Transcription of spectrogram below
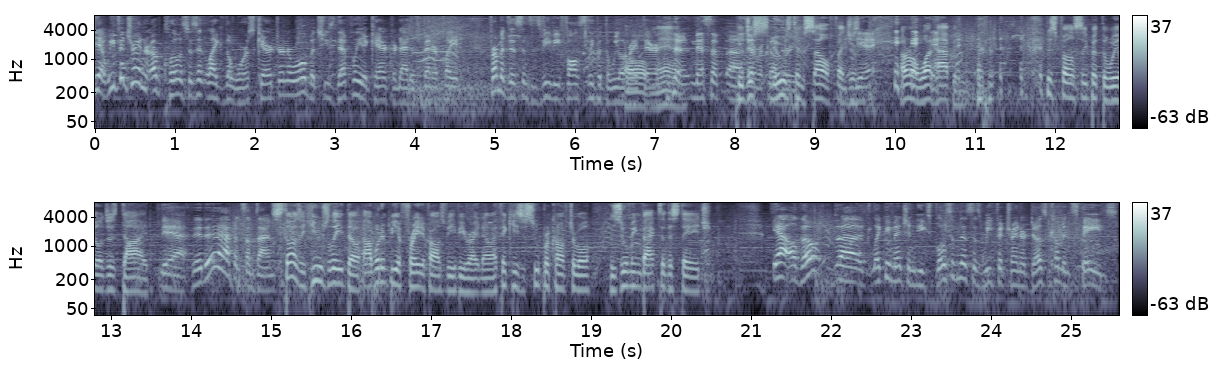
Yeah, Wii Fit Trainer up close isn't like the worst character in the world, but she's definitely a character that is better played from a distance as Vivi falls asleep at the wheel right Oh, there. man. Gonna mess up. Uh, He just recovery. snoozed himself and just Yeah. I don't know what happened. just fell asleep at the wheel and just died. Yeah, it, it happens sometimes. Still has a huge lead, though. I wouldn't be afraid if I was Vivi right now. I think he's super comfortable zooming back to the stage. Yeah, although, uh, like we mentioned, the explosiveness as Wii Fit Trainer does come in spades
